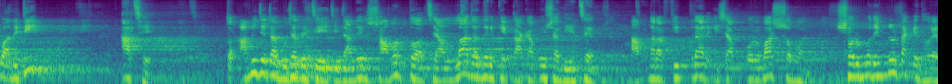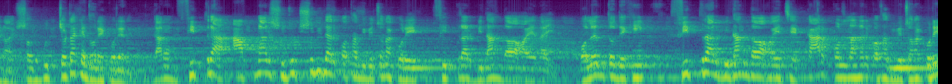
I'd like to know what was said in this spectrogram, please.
কোয়ালিটি আছে। তো আমি যেটা বোঝাতে চেয়েছি, যাদের সামর্থ্য আছে, আল্লাহ যাদেরকে টাকা পয়সা দিয়েছেন, আপনারা ফিতরার হিসাব করবার সময় সর্বনিম্নটাকে ধরে নয়, সর্বোচ্চটাকে ধরে করেন। কারণ ফিতরা আপনার সুযোগ সুবিধার কথা বিবেচনা করে ফিতরার বিধান দেওয়া হয় নাই। বলেন তো দেখি, ফিতরার বিধান দেওয়া হয়েছে কার কল্যাণের কথা বিবেচনা করে?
